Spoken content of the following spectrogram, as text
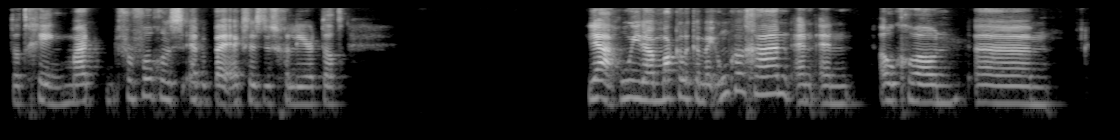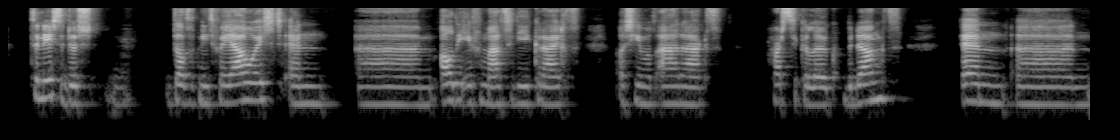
Dat ging. Maar vervolgens heb ik bij Access dus geleerd dat. Ja, hoe je daar makkelijker mee om kan gaan. En, en ook gewoon. Um, ten eerste dus dat het niet van jou is. En um, al die informatie die je krijgt als je iemand aanraakt. Hartstikke leuk, bedankt. En uh,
